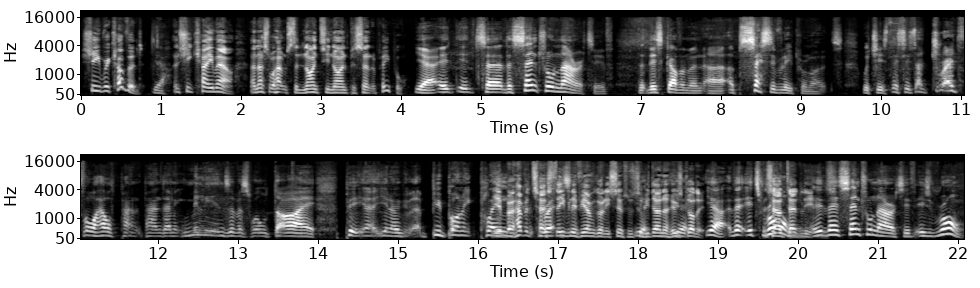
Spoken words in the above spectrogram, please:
she recovered. Yeah. And she came out. And that's what happens to 99% of people. Yeah, it, it's uh, the central narrative that this government uh, obsessively promotes, which is this is a dreadful health pan- pandemic. Millions of us will die. P- uh, you know, bubonic plague. Yeah, but have a test even if you haven't got any symptoms, Yeah, we don't know who's yeah, got it. Yeah, it's That's how wrong. deadly it. Their central narrative is wrong.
